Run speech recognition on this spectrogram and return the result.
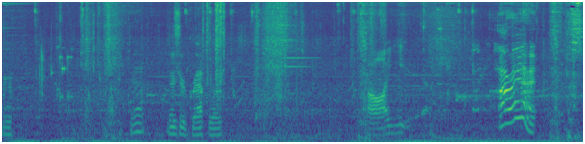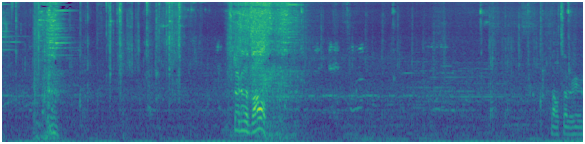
Here. Yeah. There's your grappler. Oh, yeah. All right. Let's go to the vault. Vault's over here.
